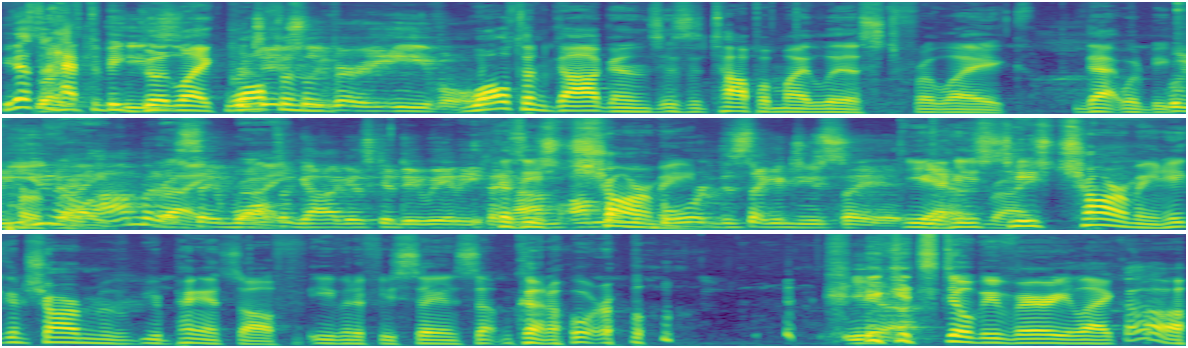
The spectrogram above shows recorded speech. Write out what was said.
He doesn't have to be he's good like Walton. potentially very evil. Walton Goggins is the top of my list for like that would be well, perfect. you know, I'm going Right, to say right. Walton Goggins can do anything 'Cause he's I'm, I'm charming. on board the second you say it. yeah, Yes. he's right. he's charming. He can charm your pants off even if he's saying something kind of horrible. he yeah. could still be very like, oh,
